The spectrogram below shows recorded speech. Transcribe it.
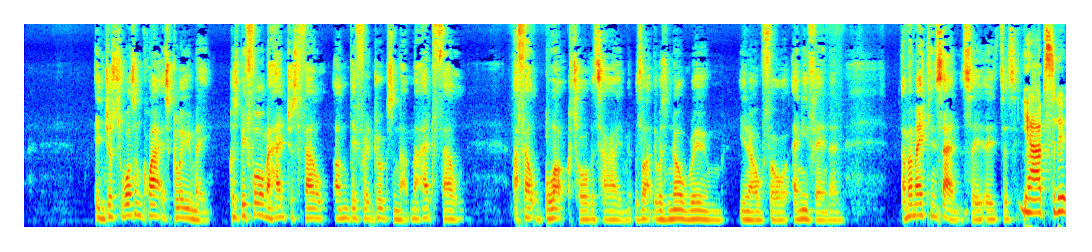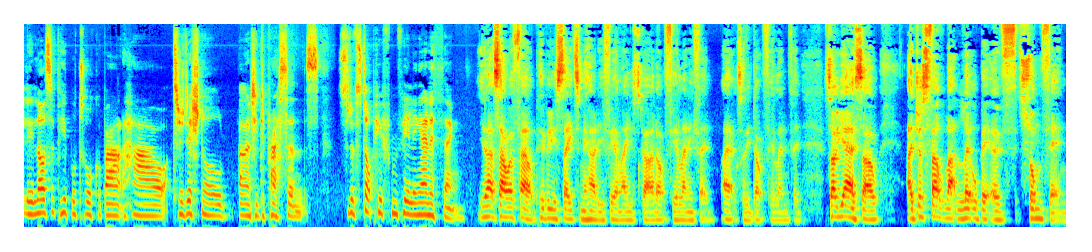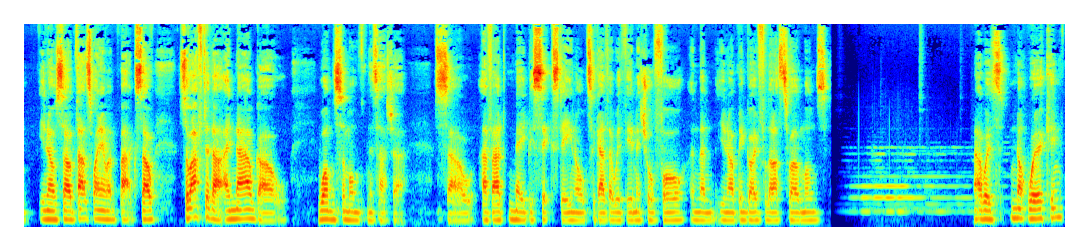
It just wasn't quite as gloomy. Because before my head just felt on different drugs and that, my head felt, I felt blocked all the time. It was like there was no room, you know, for anything. And am I making sense? It, it just... Yeah, absolutely. Lots of people talk about how traditional antidepressants sort of stop you from feeling anything. Yeah, that's how I felt. People used to say to me, How do you feel? And I used to go, I don't feel anything. I actually don't feel anything. So, yeah, so I just felt that little bit of something, you know, so that's why I went back. So, so after that, I now go once a month, Natasha. So I've had maybe 16 altogether with the initial four. And then, you know, I've been going for the last 12 months. I was not working.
